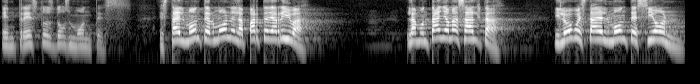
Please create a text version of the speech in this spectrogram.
entre estos dos montes. Está el monte Hermón en la parte de arriba, la montaña más alta, y luego está el monte Sión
